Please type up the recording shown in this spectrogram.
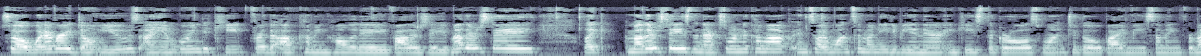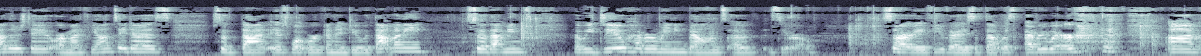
So whatever I don't use, I am going to keep for the upcoming holiday, Father's Day, Mother's Day, like Mother's Day is the next one to come up. And so I want some money to be in there in case the girls want to go buy me something for Mother's Day or my fiance does. So that is what we're going to do with that money. So that means that we do have a remaining balance of zero. Sorry if you guys, if that was everywhere. um,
